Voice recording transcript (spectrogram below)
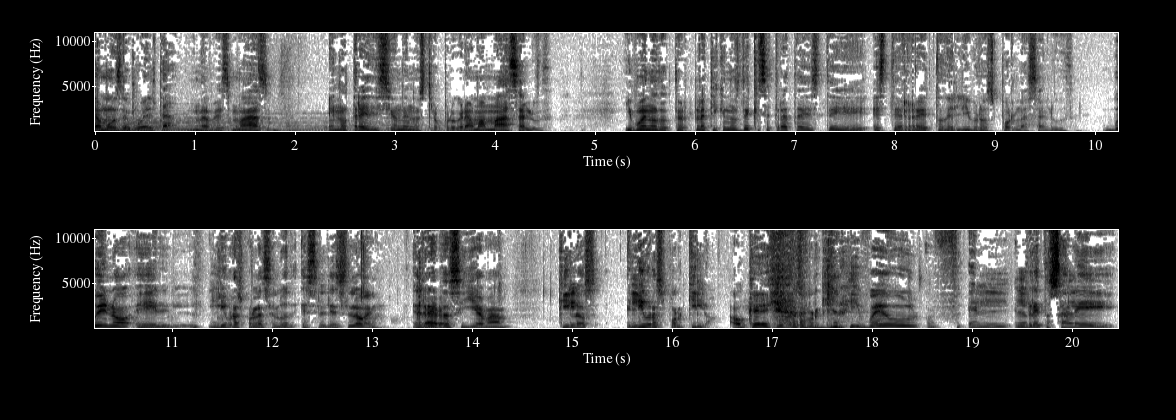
Estamos de vuelta una vez más en otra edición de nuestro programa Más Salud. Y bueno, doctor, platíquenos de qué se trata este, este reto de libros por la salud. Bueno, el Libros por la Salud es el eslogan. El reto se llama Kilos, Libros por Kilo. Ok. Libros por Kilo. Y fue el, el reto sale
